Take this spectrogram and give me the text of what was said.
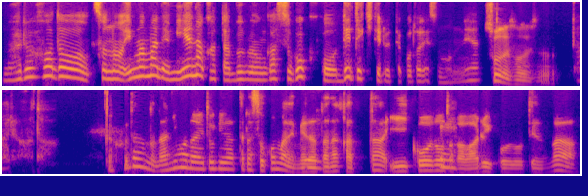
なるほど。その今まで見えなかった部分がすごくこう出てきてるってことですもんね。そうです、そうです。なるほで普段の何もない時だったらそこまで目立たなかったいい行動とか悪い行動っていうのが、ど。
